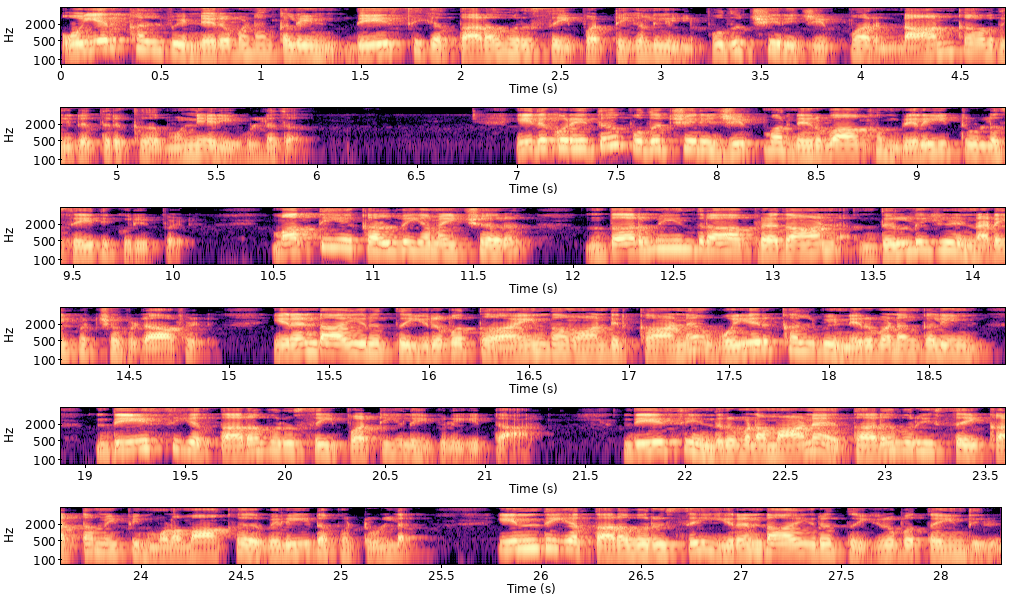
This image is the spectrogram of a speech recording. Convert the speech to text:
உயர்கல்வி நிறுவனங்களின் தேசிய தரவரிசை பட்டியலில் புதுச்சேரி ஜிப்மர் நான்காவது இடத்திற்கு முன்னேறியுள்ளது. இதுகுறித்து புதுச்சேரி ஜிப்மர் நிர்வாகம் வெளியிட்டுள்ள செய்திக்குறிப்பில் மத்திய கல்வி அமைச்சர் தர்மேந்திரா பிரதான் தில்லியில் நடைபெற்ற விழாவில் இரண்டாயிரத்து இருபத்தி ஐந்தாம் ஆண்டிற்கான உயர்கல்வி நிறுவனங்களின் தேசிய தரவரிசை பட்டியலை வெளியிட்டார். தேசிய நிறுவனமான தரவரிசை கட்டமைப்பின் மூலமாக வெளியிடப்பட்டுள்ள இந்திய தரவரிசை இரண்டாயிரத்து இருபத்தைந்தில்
